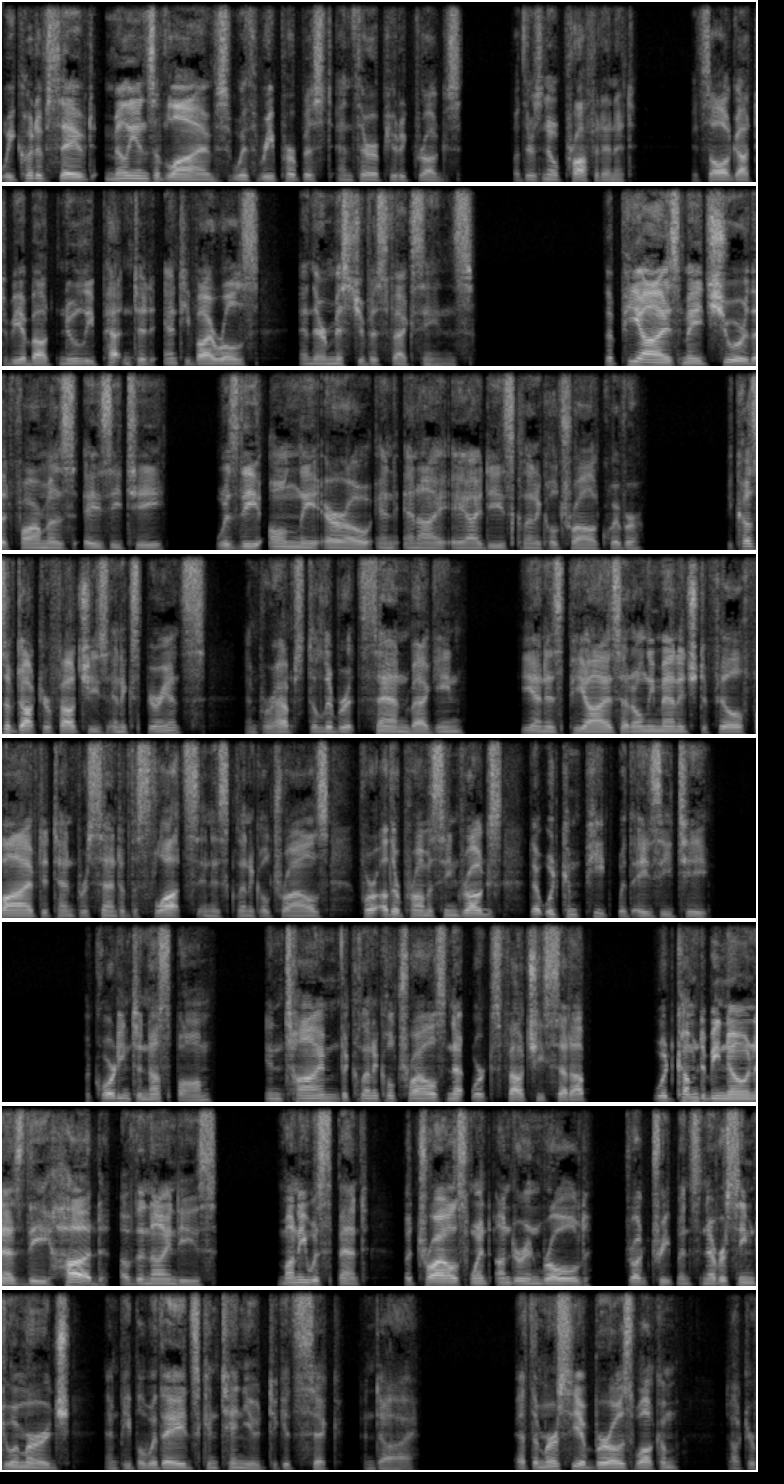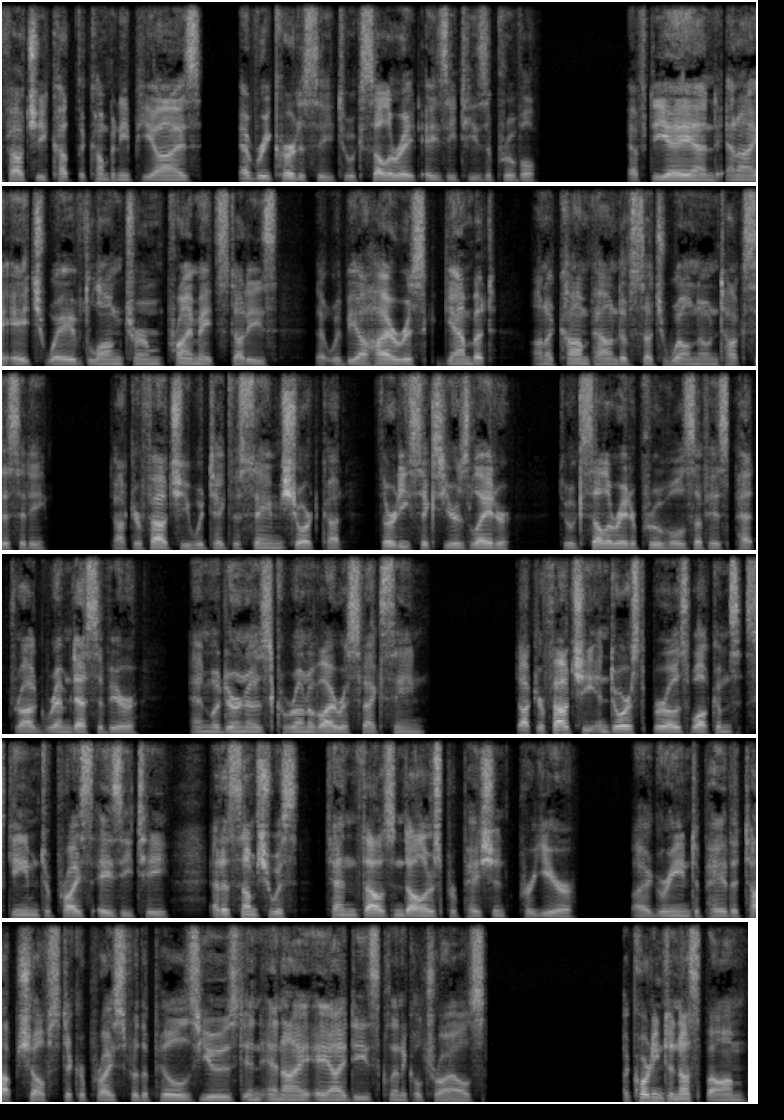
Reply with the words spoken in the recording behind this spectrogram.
we could have saved millions of lives with repurposed and therapeutic drugs, but there's no profit in it. It's all got to be about newly patented antivirals and their mischievous vaccines. The PIs made sure that Pharma's AZT was the only arrow in NIAID's clinical trial quiver. Because of Dr. Fauci's inexperience and perhaps deliberate sandbagging, he and his PIs had only managed to fill 5 to 10 percent of the slots in his clinical trials for other promising drugs that would compete with AZT. According to Nussbaum, in time, the clinical trials networks Fauci set up would come to be known as the HUD of the 90s. Money was spent, but trials went under enrolled, drug treatments never seemed to emerge, and people with AIDS continued to get sick and die. At the mercy of Burroughs Wellcome, Dr. Fauci cut the company PIs every courtesy to accelerate AZT's approval. FDA and NIH waived long term primate studies that would be a high risk gambit on a compound of such well known toxicity. Dr. Fauci would take the same shortcut 36 years later to accelerate approvals of his pet drug remdesivir and Moderna's coronavirus vaccine. Dr. Fauci endorsed Burroughs Wellcome's scheme to price AZT at a sumptuous $10,000 per patient per year by agreeing to pay the top shelf sticker price for the pills used in NIAID's clinical trials. According to Nussbaum,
